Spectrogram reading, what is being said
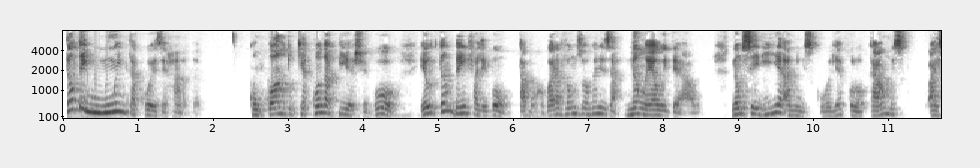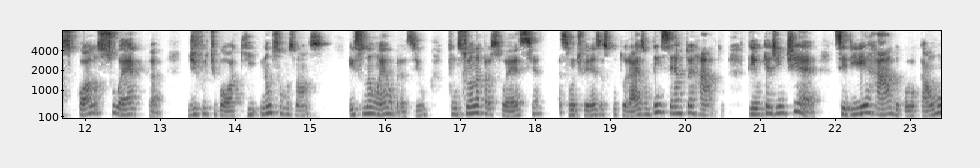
Então tem muita coisa errada. Concordo que quando a Pia chegou, eu também falei: bom, tá bom, agora vamos organizar. Não é o ideal. Não seria a minha escolha colocar uma, a escola sueca de futebol aqui. Não somos nós. Isso não é o Brasil. Funciona para a Suécia, são diferenças culturais, não tem certo ou errado. Tem o que a gente é. Seria errado colocar um,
